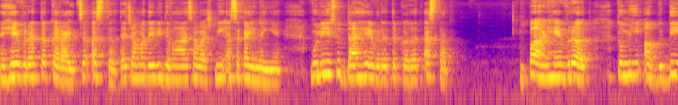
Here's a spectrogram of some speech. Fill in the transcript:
हे व्रत करायचं असतं. त्याच्यामध्ये विधवा सवाष्णी असं काही नाही आहे मुलीसुद्धा हे व्रत करत असतात. पण हे व्रत तुम्ही अगदी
